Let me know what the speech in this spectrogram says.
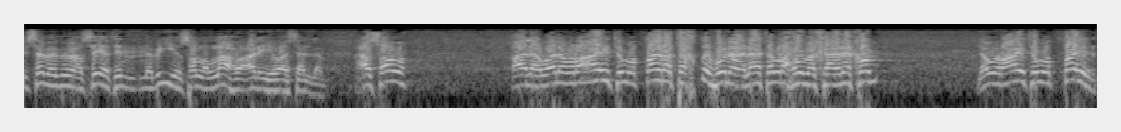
بسبب معصية النبي صلى الله عليه وسلم. عصوه قال ولو رأيتم الطير تخطفنا لا تبرحوا مكانكم. لو رأيتم الطير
